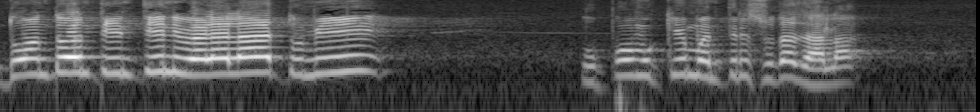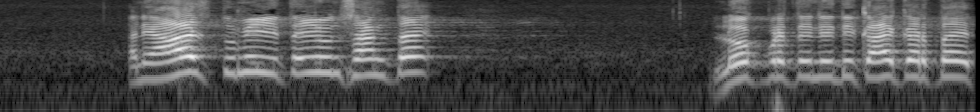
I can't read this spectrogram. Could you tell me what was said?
दोन दोन तीन तीन वेळेला तुम्ही उपमुख्यमंत्री सुद्धा झाला. आणि आज तुम्ही इथे येऊन सांगताय लोकप्रतिनिधी काय करतायत?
